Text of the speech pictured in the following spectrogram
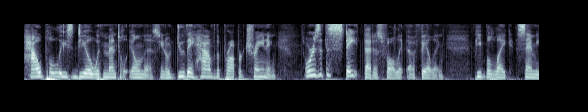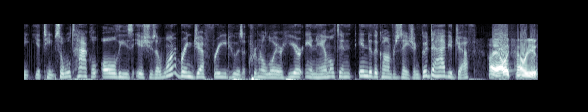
how police deal with mental illness. You know, do they have the proper training? Or is it the state that is falling, uh, failing? People like Sammy Yatim. So we'll tackle all these issues. I want to bring Jeff Freed, who is a criminal lawyer here in Hamilton, into the conversation. Good to have you, Jeff. Hi, Alex. How are you?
